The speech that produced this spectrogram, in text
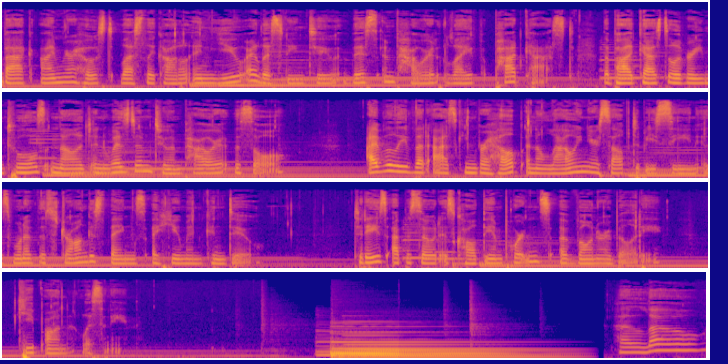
back. I'm your host, Leslie Cottle, and you are listening to This Empowered Life podcast, the podcast delivering tools, knowledge, and wisdom to empower the soul. I believe that asking for help and allowing yourself to be seen is one of the strongest things a human can do. Today's episode is called The Importance of Vulnerability. Keep on listening. Hello.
